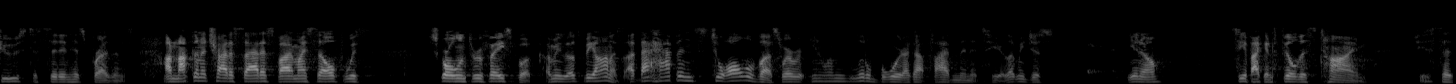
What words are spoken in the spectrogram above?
choose to sit in His presence. I'm not going to try to satisfy myself with scrolling through Facebook. I mean, let's be honest. That happens to all of us where, you know, I'm a little bored. I got five minutes here. Let me just, you know, see if I can fill this time. Jesus says,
